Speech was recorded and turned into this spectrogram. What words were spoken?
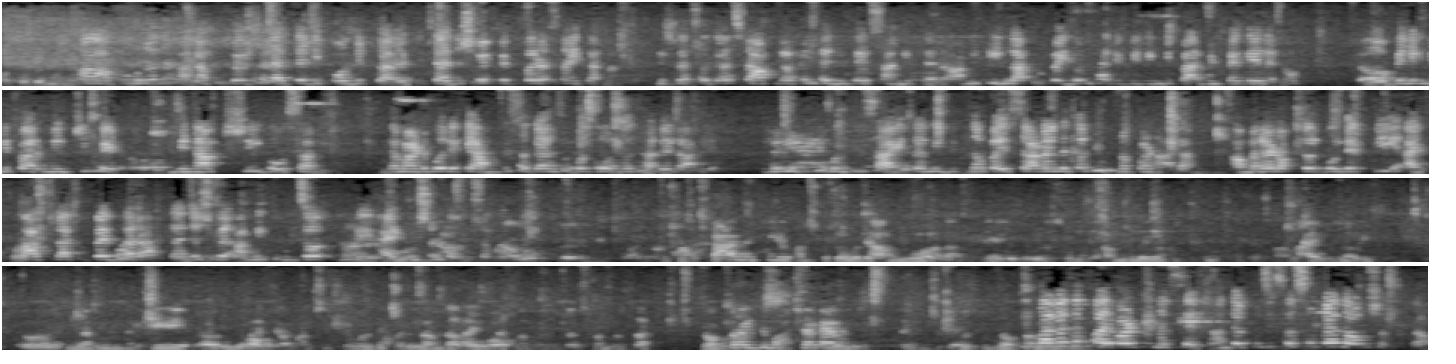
हा पूर्ण दहा लाख रुपये भरायचे डिपॉझिट करायचे त्याच्याशिवाय पेपरच नाही करणार. तिथल्या सगळ्या स्टाफला पण त्यांनी ते सांगितलेलं. आम्ही तीन लाख रुपये घेऊन खाली बिलिंग डिपार्टमेंटला गेलेलो. बिलिंग डिपार्टमेंटची हेड मीनाक्षी गोसावी. त्या मॅडम बोलले की आमच्या सगळ्यांसोबत बोलणं झालेलं आहे. तुम्ही मुख्यमंत्री सहायता निधीतनं पैसा आणा नाही तर तिथनं पण आला आम्हाला डॉक्टर बोलले की पाच लाख रुपये भरा. त्याच्याशिवाय आम्ही तुमचं ऍडमिशन करू शकत नाही. काय नक्की हॉस्पिटलमध्ये अनुभव आला? हॉस्पिटल ऐकलं नाही की मानसिकतेवरती परिणाम झाला जास्त नसला डॉक्टरांची भाषा काय होती? त्यांची तुम्हाला जर परवडत नसेल ना तर तुम्ही ससूनला जाऊ शकता.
